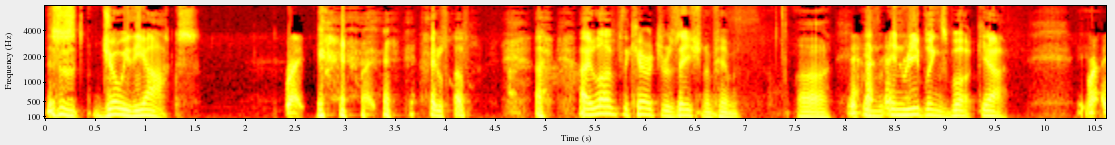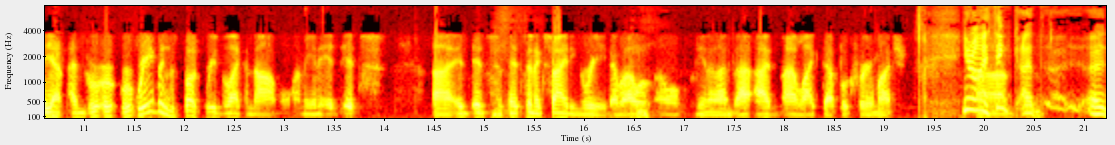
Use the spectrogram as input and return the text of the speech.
This is Joey the Ox. Right. Right. I love I, I love the characterization of him uh, in, in Riebling's book. Yeah. Right, yeah. Riebling's book reads like a novel. I mean, it, it's uh, it, it's it's an exciting read. I'll, you know, I, I, I like that book very much. You know, I think uh, uh,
